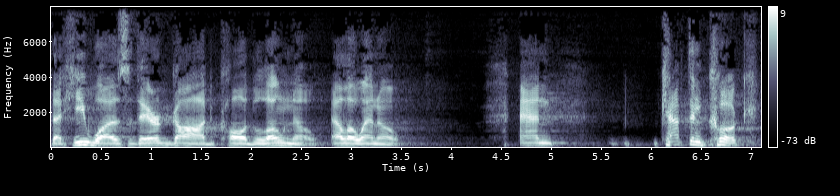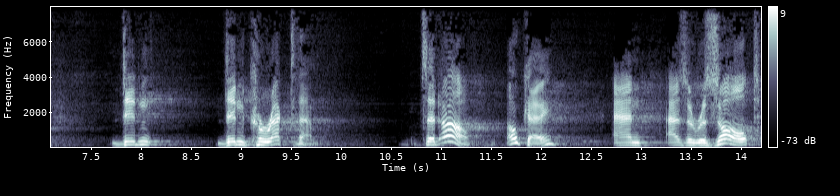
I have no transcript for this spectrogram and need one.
that he was their god called Lono, L O N O. And Captain Cook didn't, didn't correct them. Said, oh, okay. And as a result,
